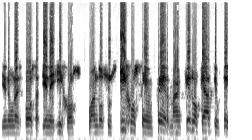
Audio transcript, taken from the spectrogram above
tiene una esposa, tiene hijos, cuando sus hijos se enferman, ¿qué es lo que hace usted?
